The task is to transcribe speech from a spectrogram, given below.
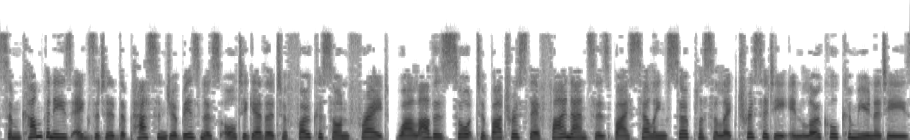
Some companies exited the passenger business altogether to focus on freight, while others sought to buttress their finances by selling surplus electricity in local communities.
